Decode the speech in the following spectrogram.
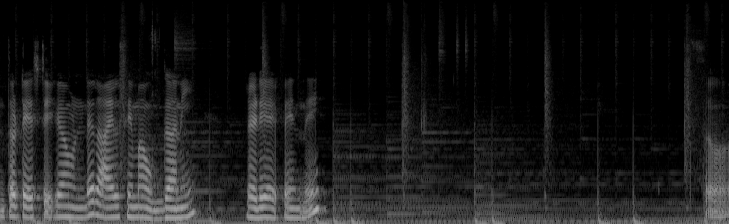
ఎంతో టేస్టీగా ఉండే రాయలసీమ ఉగ్గాని రెడీ అయిపోయింది. సో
